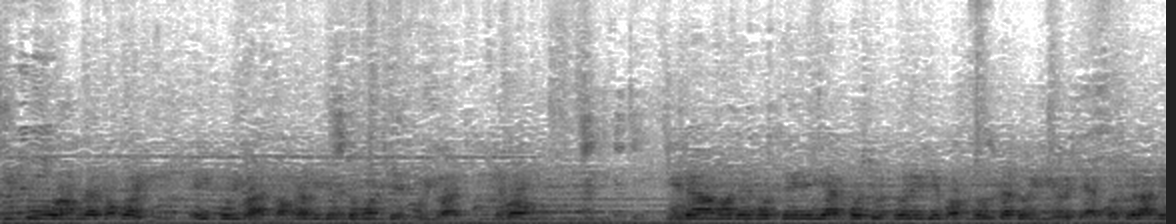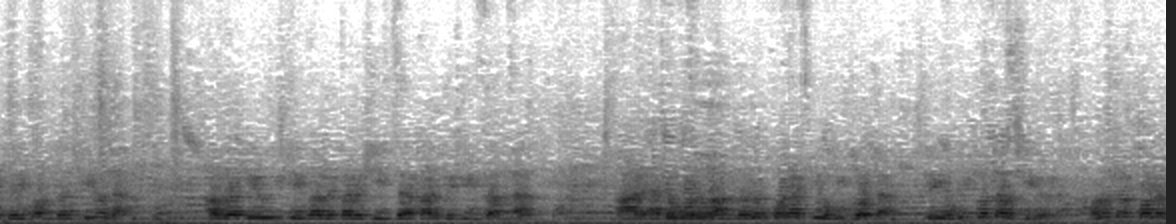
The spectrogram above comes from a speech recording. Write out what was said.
কিন্তু আমরা সবাই এই পরিবার, সংগ্রামী যৌথ মঞ্চের পরিবার এবং যেটা আমাদের মধ্যে এই এক বছর ধরে যে বন্ধনটা তৈরি হয়েছে, এক বছর আগে তো এই বন্ধন ছিল না। আমরা কেউই সেইভাবে কারও চিন্তা কারোকে চিনতাম না। আর এত বড় আন্দোলন করার যে অভিজ্ঞতা? সেই অভিজ্ঞতাও ছিল। না অনশন করার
